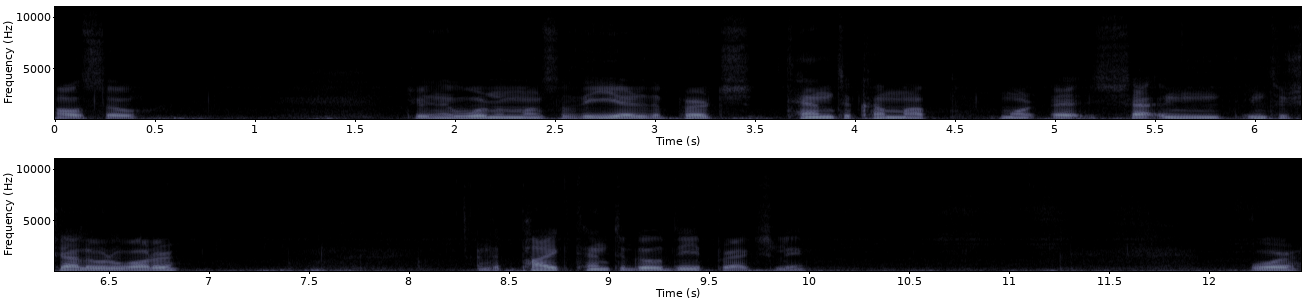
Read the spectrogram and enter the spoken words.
also, during the warmer months of the year, the perch tend to come up more uh, in, into shallower water, and the pike tend to go deeper actually, or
